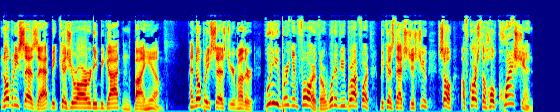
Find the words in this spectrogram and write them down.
Nobody says that because you're already begotten by him. And nobody says to your mother, What are you bringing forth? or What have you brought forth? Because that's just you. So, of course, the whole question,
